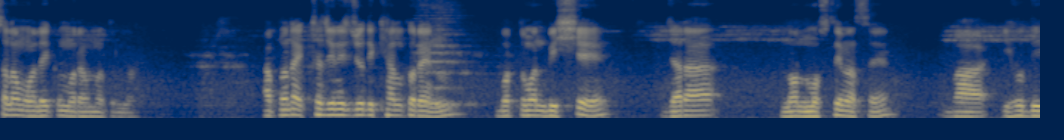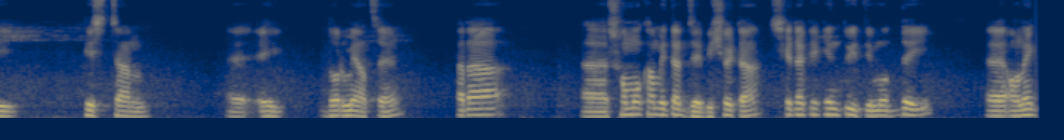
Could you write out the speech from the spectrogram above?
আসসালামু আলাইকুম রহমতুল্লাহ। আপনারা একটা জিনিস যদি খেয়াল করেন, বর্তমান বিশ্বে যারা নন মুসলিম আছে বা ইহুদি, খ্রিস্টান এই ধর্মে আছে, তারা সমকামিতার যে বিষয়টা, সেটাকে কিন্তু ইতিমধ্যেই অনেক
